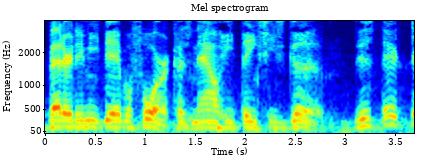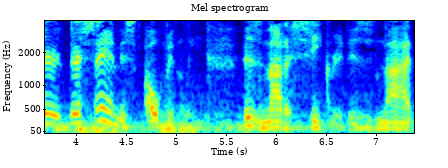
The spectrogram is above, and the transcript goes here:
better than he did before cuz now he thinks he's good. This they're they're they're saying this openly. This is not a secret. This is not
